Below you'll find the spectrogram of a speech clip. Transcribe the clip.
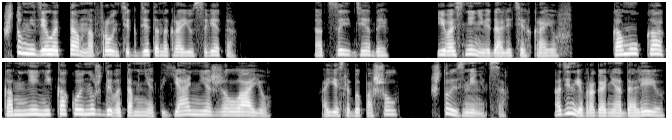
Что мне делать там, на фронте, где-то на краю света? Отцы, деды и во сне не видали тех краев. Кому как, а мне никакой нужды в этом нет. Я не желаю. А если бы пошел, что изменится? Один я врага не одолею,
